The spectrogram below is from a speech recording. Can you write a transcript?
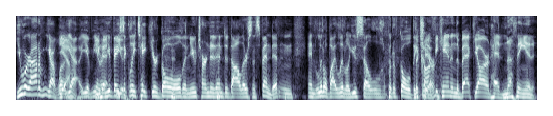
You were out of yeah, well, Yeah. yeah. You, you, You know, had- you you- basically take your gold and you turned it into dollars and spend it, and and little by little you sell a little bit of gold The each year. coffee can in the backyard had nothing in it.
